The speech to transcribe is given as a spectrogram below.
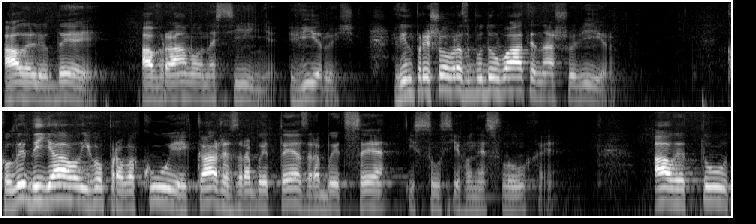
але людей, Авраамов насіння, віруючих. Він прийшов розбудувати нашу віру. Коли диявол його провокує і каже, зроби те, зроби це, Ісус його не слухає. Але тут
